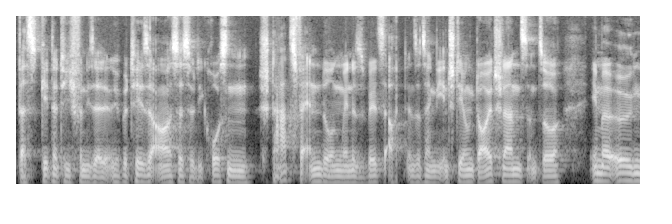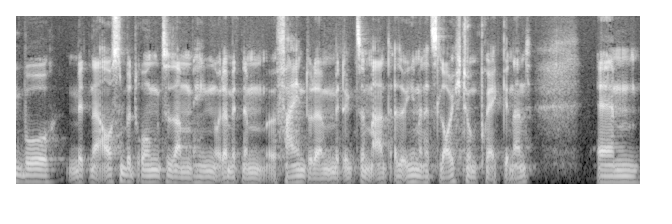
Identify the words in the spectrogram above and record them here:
das geht natürlich von dieser Hypothese aus, dass so die großen Staatsveränderungen, wenn du so willst, auch sozusagen die Entstehung Deutschlands und so immer irgendwo mit einer Außenbedrohung zusammenhängen oder mit einem Feind oder mit irgendeinem Art, also irgendjemand hat es Leuchtturmprojekt genannt. Ähm,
